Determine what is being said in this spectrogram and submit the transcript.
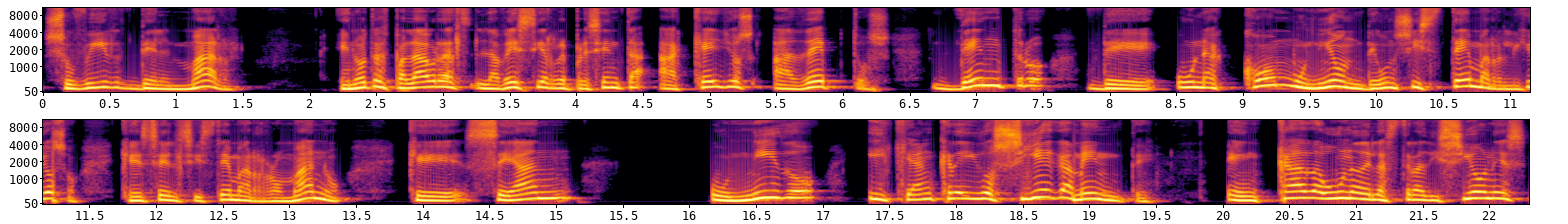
subir del mar. En otras palabras, la bestia representa a aquellos adeptos dentro de una comunión, de un sistema religioso, que es el sistema romano, que se han unido y que han creído ciegamente en cada una de las tradiciones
